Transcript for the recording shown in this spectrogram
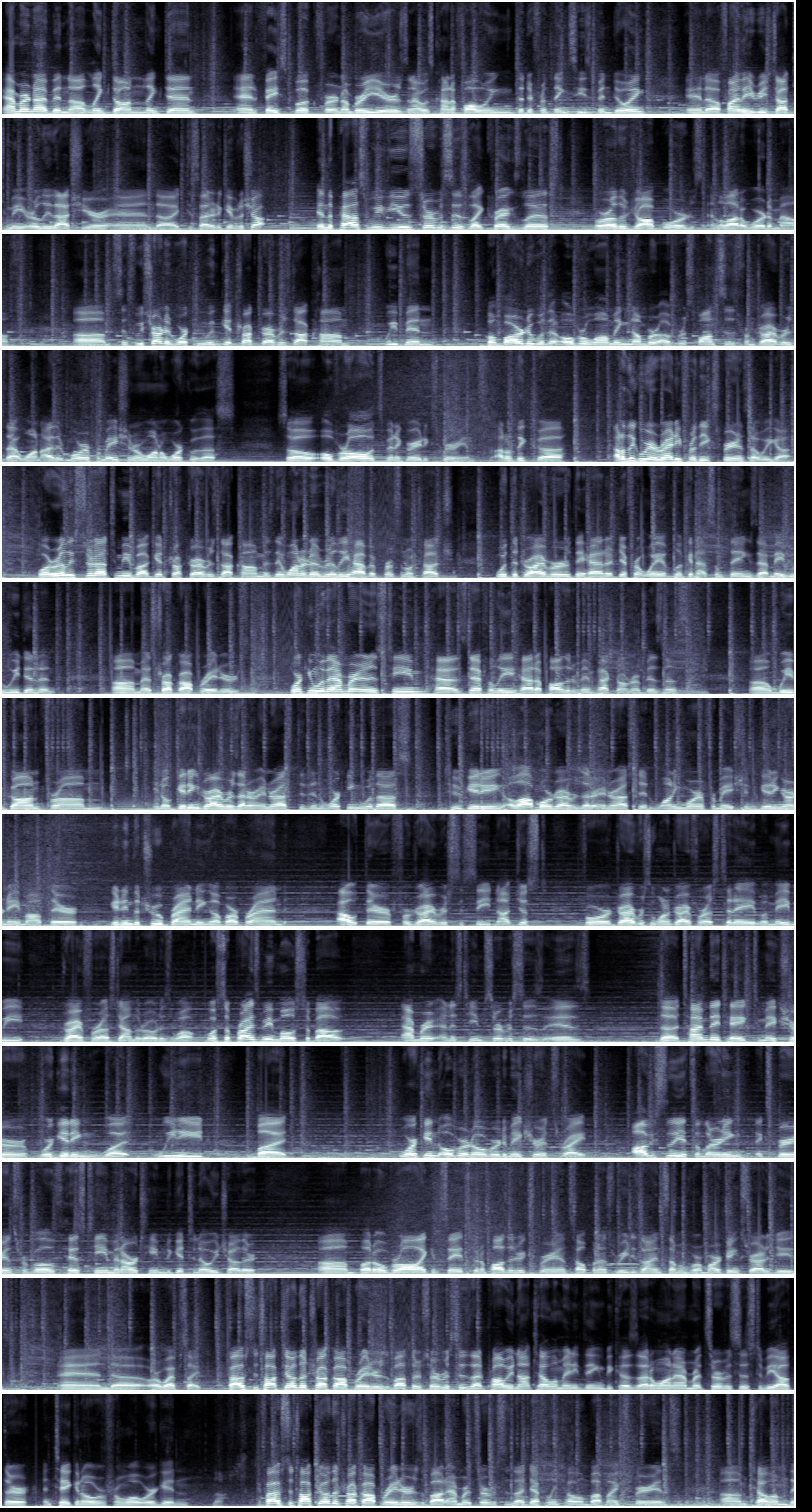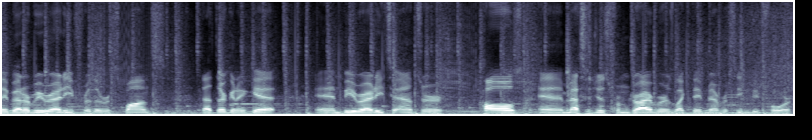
Amrit and I have been uh, linked on LinkedIn and Facebook for a number of years and I was kind of following the different things he's been doing and uh, finally he reached out to me early last year and uh, I decided to give it a shot. In the past we've used services like Craigslist or other job boards and a lot of word of mouth. Um, since we started working with GetTruckDrivers.com, we've been bombarded with an overwhelming number of responses from drivers that want either more information or want to work with us. So overall, it's been a great experience. I don't think uh, I don't think we were ready for the experience that we got. What really stood out to me about GetTruckDrivers.com is they wanted to really have a personal touch with the driver. They had a different way of looking at some things that maybe we didn't um, as truck operators. Working with Amrit and his team has definitely had a positive impact on our business. Um, we've gone from you know, getting drivers that are interested in working with us to getting a lot more drivers that are interested, wanting more information, getting our name out there, getting the true branding of our brand out there for drivers to see, not just for drivers who want to drive for us today, but maybe drive for us down the road as well. What surprised me most about Amrit and his team services is the time they take to make sure we're getting what we need, but working over and over to make sure it's right. Obviously, it's a learning experience for both his team and our team to get to know each other. Um, but overall, I can say it's been a positive experience, helping us redesign some of our marketing strategies and uh, our website. If I was to talk to other truck operators about their services, I'd probably not tell them anything because I don't want Amrit Services to be out there and taking over from what we're getting. No. If I was to talk to other truck operators about Amrit Services, I'd definitely tell them about my experience. Um, tell them they better be ready for the response that they're gonna get and be ready to answer calls and messages from drivers like they've never seen before.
